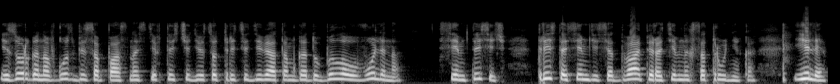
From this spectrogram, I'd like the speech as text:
из органов госбезопасности в 1939 году было уволено 7372 оперативных сотрудника или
